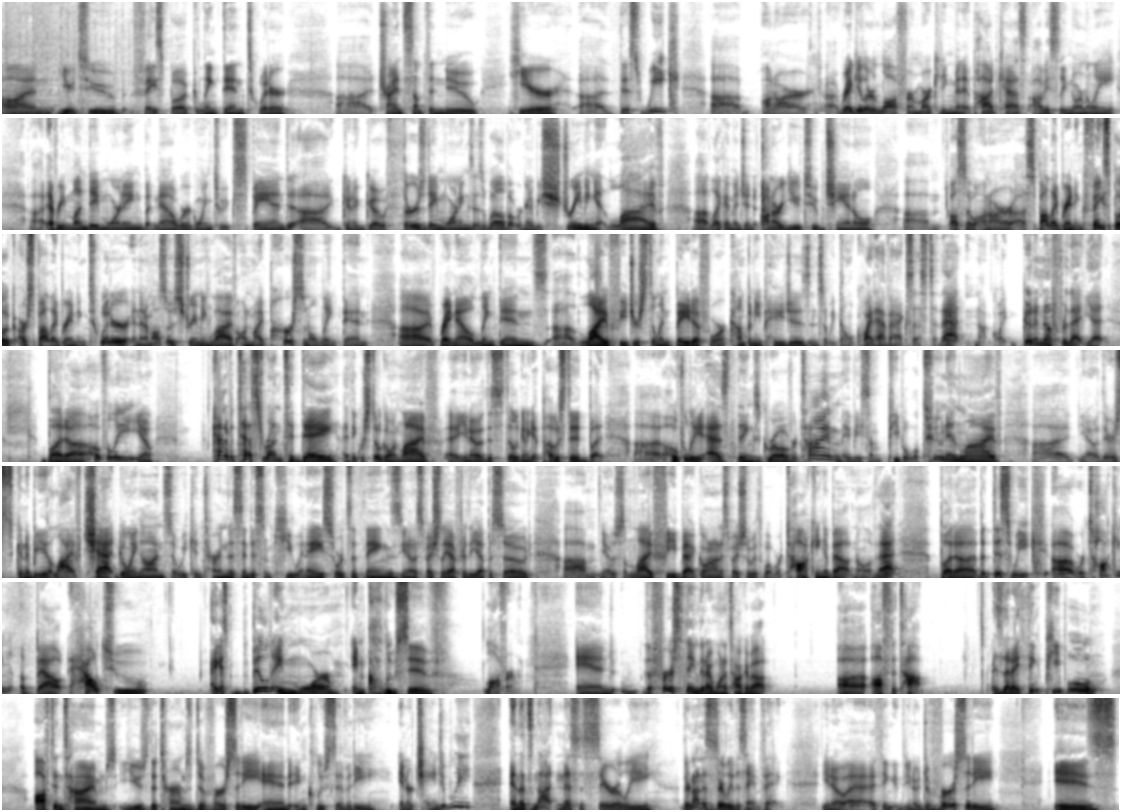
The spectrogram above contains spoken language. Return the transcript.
on YouTube, Facebook, LinkedIn, Twitter. Uh, trying something new here uh, this week uh, on our uh, regular Law Firm Marketing Minute podcast. Obviously, normally uh, every Monday morning, but now we're going to expand. Uh, going to go Thursday mornings as well, but we're going to be streaming it live, uh, like I mentioned, on our YouTube channel. Um, also on our uh, Spotlight Branding Facebook, our Spotlight Branding Twitter, and then I'm also streaming live on my personal LinkedIn. Uh, right now, LinkedIn's uh, live feature still in beta for company pages, and so we don't quite have access to that. Not quite good enough for that yet, but uh, hopefully, you know kind of a test run today. I think we're still going live. Uh, you know, this is still going to get posted, but uh, hopefully, as things grow over time, maybe some people will tune in live. Uh, you know, there's going to be a live chat going on, so we can turn this into some Q and A sorts of things. You know, especially after the episode. Um, you know, some live feedback going on, especially with what we're talking about and all of that. But uh, but this week uh, we're talking about how to I guess, build a more inclusive law firm. And the first thing that I want to talk about uh, off the top is that I think people oftentimes use the terms diversity and inclusivity interchangeably, and that's not necessarily they're not necessarily the same thing. You know, I, I think you know diversity is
